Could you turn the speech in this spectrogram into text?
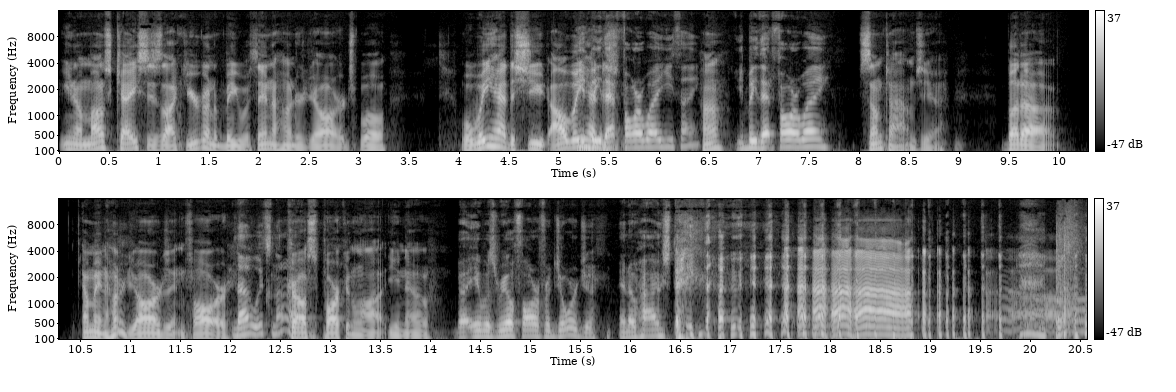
you know, most cases like you're going to be within hundred yards. Well, well, we had to shoot. All we You'd had be that far away, you think? Huh? You'd be that far away? sometimes, yeah, but uh, I mean, hundred yards isn't far. No, it's not. Across the parking lot, you know. But it was real far for Georgia and Ohio State, though.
